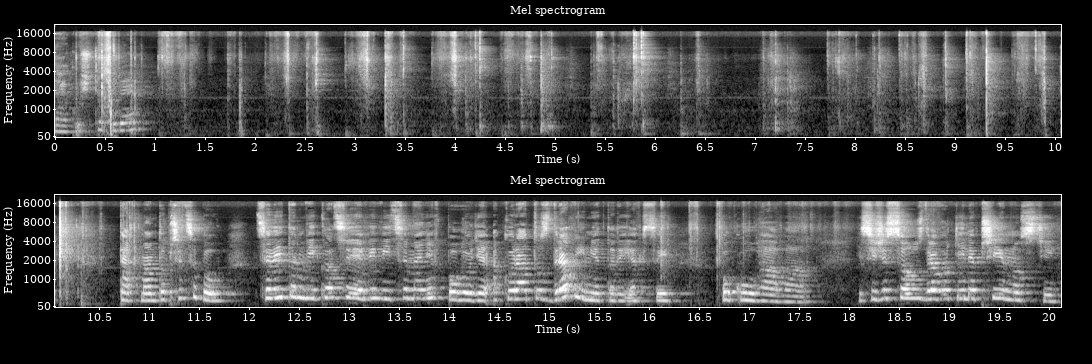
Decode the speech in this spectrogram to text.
Tak už to bude. Tak, mám to před sebou. Celý ten výklad se jeví víceméně v pohodě, akorát to zdraví mě tady jaksi pokulhává. Jestliže jsou zdravotní nepříjemnosti,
